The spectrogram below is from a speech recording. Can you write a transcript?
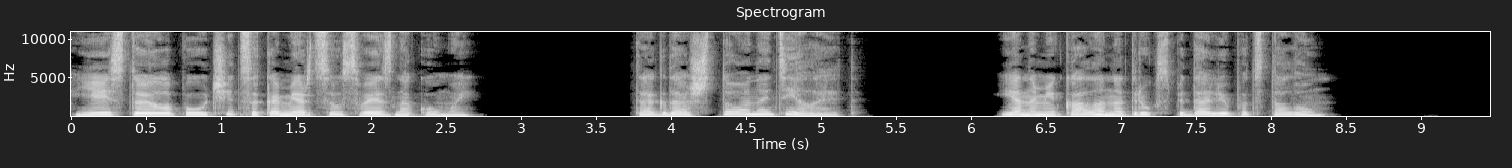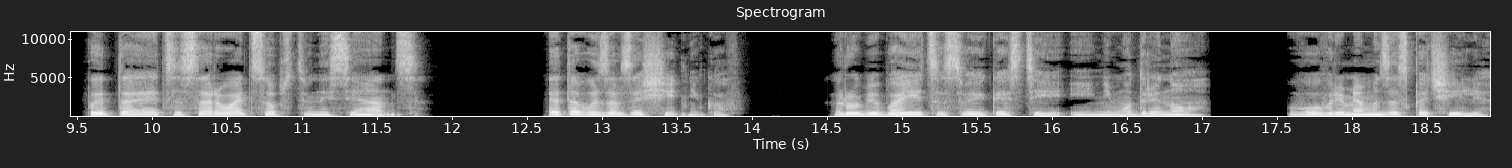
ей стоило поучиться коммерции у своей знакомой. Тогда что она делает? Я намекала на трюк с педалью под столом. Пытается сорвать собственный сеанс. Это вызов защитников. Руби боится своих гостей, и не мудрено. Вовремя мы заскочили.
